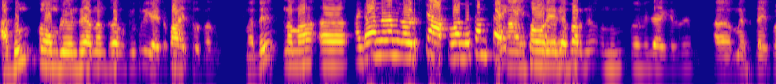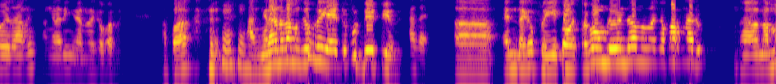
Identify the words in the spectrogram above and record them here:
അതും കോംപ്ലിമെന്ററി ആണെന്നിട്ട് നമുക്ക് ഫ്രീ ആയിട്ട് പായസം വന്നത് എന്നിട്ട് നമ്മ നമ്മളോട് സ്റ്റാഫ് വന്ന് സംസാരിക്കാൻ സോറി ഒക്കെ പറഞ്ഞു. ഒന്നും വിചാരിക്കരുത്. മെസ്ഡായി പോയതാണ്. അങ്ങനെ ഇങ്ങനെയാണെന്നൊക്കെ പറഞ്ഞു. അപ്പൊ അങ്ങനെയാണ് നമുക്ക് ഫ്രീ ആയിട്ട് ഫുഡ് കിട്ടിയത്. എന്തൊക്കെ ഫ്രീ എത്ര കോംപ്ലിമെന്റ് തന്നതൊക്കെ പറഞ്ഞാലും നമ്മ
